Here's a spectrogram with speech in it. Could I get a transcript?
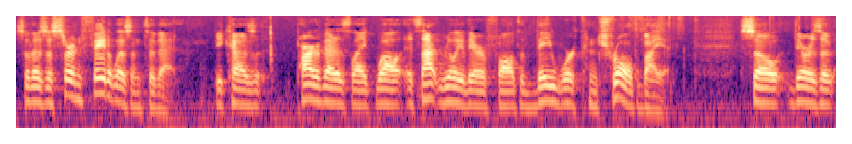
So there's a certain fatalism to that because part of that is like, well, it's not really their fault. They were controlled by it. So there is a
